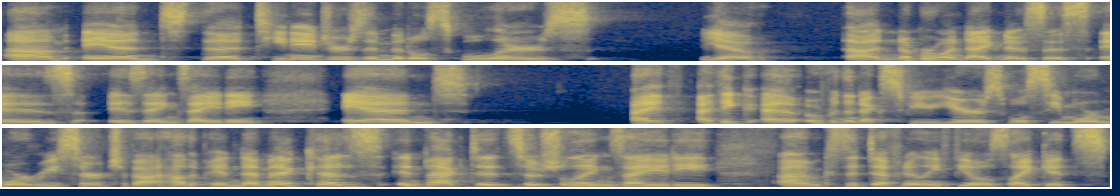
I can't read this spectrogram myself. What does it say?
Um, and the teenagers and middle schoolers, you know, uh, number one diagnosis is is anxiety, and I, I think uh, over the next few years, we'll see more and more research about how the pandemic has impacted social anxiety because um, it definitely feels like it's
